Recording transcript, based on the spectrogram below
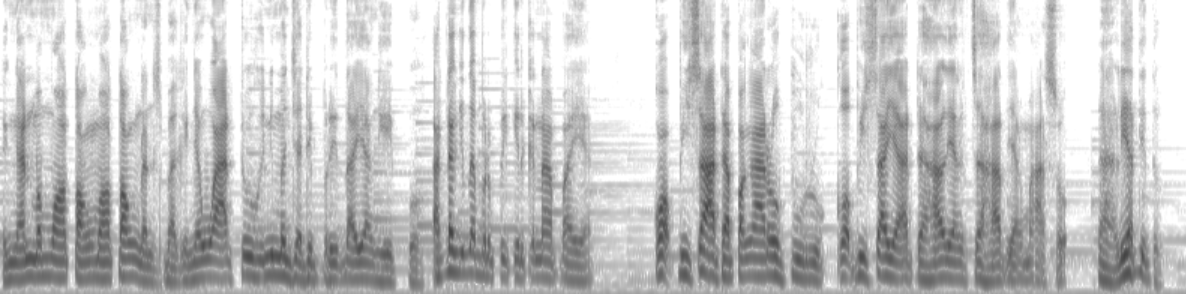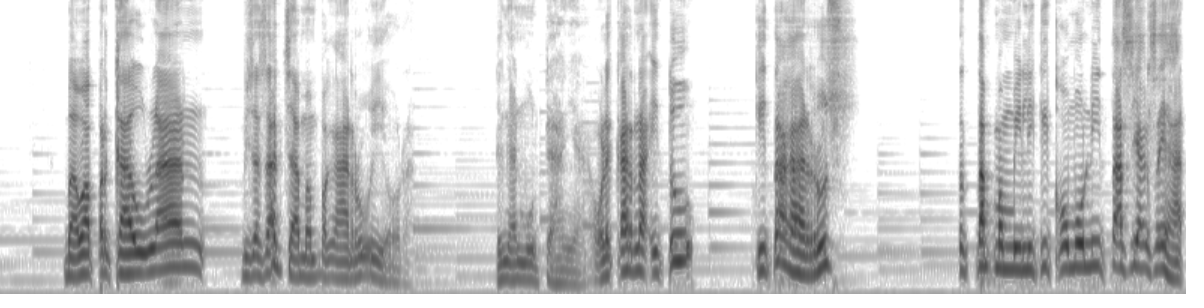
Dengan memotong-motong dan sebagainya. Waduh ini menjadi berita yang heboh. Kadang kita berpikir kenapa ya. Kok bisa ada pengaruh buruk? Kok bisa ya ada hal yang jahat yang masuk? Nah lihat itu. Bahwa pergaulan bisa saja mempengaruhi orang dengan mudahnya. Oleh karena itu, kita harus tetap memiliki komunitas yang sehat.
